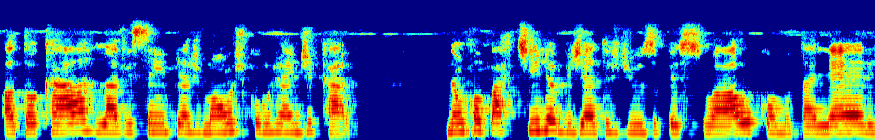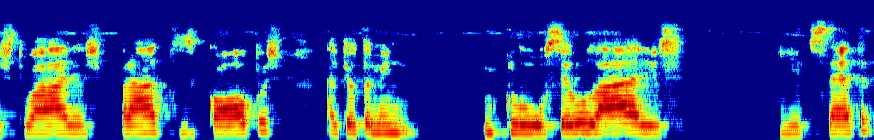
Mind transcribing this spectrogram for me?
Ao tocar, lave sempre as mãos, como já indicado. Não compartilhe objetos de uso pessoal, como talheres, toalhas, pratos e copos. Aqui eu também incluo celulares e etc.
